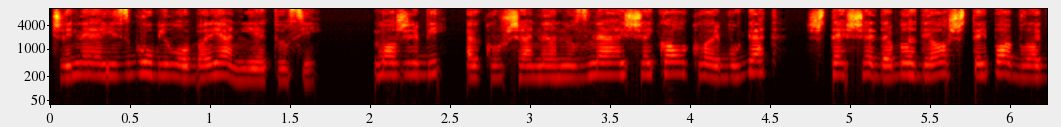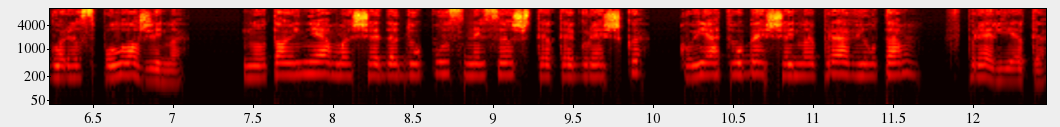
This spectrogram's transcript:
че не е изгубил обаянието си. Може би, ако Шанан знаеше колко е богат, щеше да бъде още по-благоразположена. Но той нямаше да допусне същата грешка, която беше направил там, в прерията.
